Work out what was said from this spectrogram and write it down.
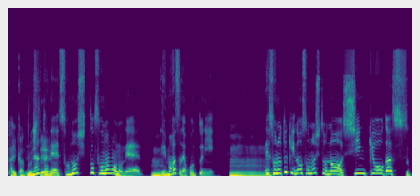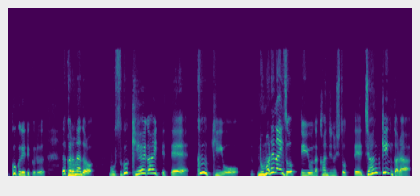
体感として。なんかね、その人そのものね、うん、出ますね、本当に。で、その時のその人の心境がすっごく出てくる。だからなんだろう、もうすごく気合が入ってて、空気を飲まれないぞっていうような感じの人って、じゃんけんから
